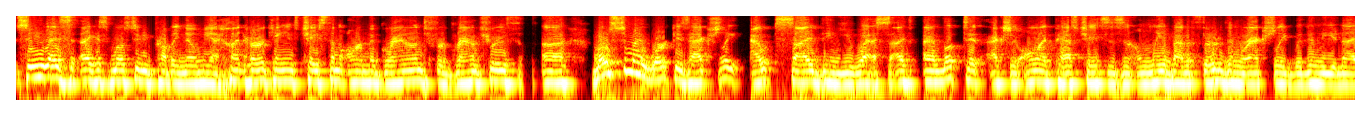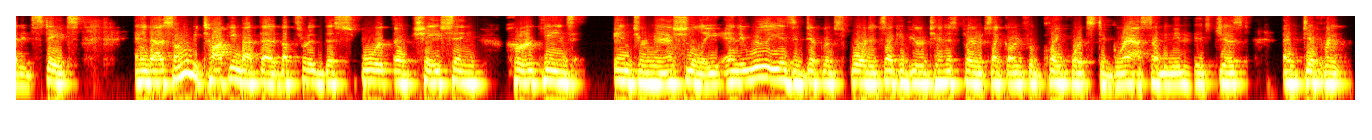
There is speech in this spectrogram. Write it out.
so you guys, I guess most of you probably know me. I hunt hurricanes, chase them on the ground for ground truth. Uh, most of my work is actually outside the U.S. I, I looked at actually all my past chases, and only about a third of them were actually within the United States. And uh, so I'm going to be talking about that, about sort of the sport of chasing hurricanes internationally and it really is a different sport. It's like if you're a tennis player it's like going from clay courts to grass. I mean it is just a different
